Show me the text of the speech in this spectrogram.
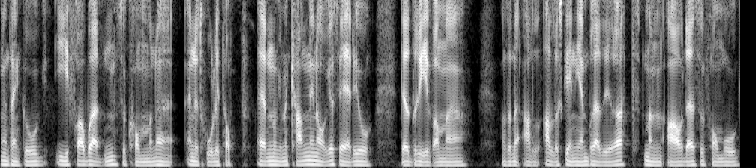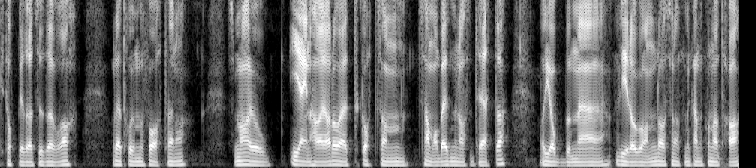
Men jeg tenker også, ifra bredden så kommer det en utrolig topp. Er det noe vi kan i Norge, så er det jo det å drive med altså det, Alle skal inn i en breddeidrett, men av det så får vi òg toppidrettsutøvere. Og det tror jeg vi får til nå. Så vi har jo i Einherja et godt sånn, samarbeid med universitetet og jobber med videregående, da, sånn at vi kan kunne ta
